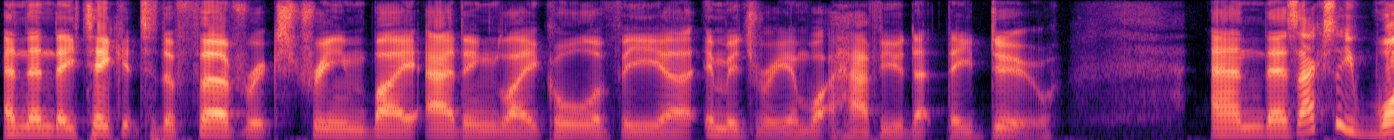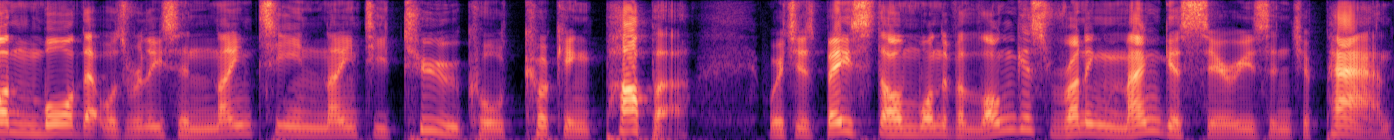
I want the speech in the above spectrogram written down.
and then they take it to the further extreme by adding like all of the uh, imagery and what have you that they do. And there's actually one more that was released in 1992 called Cooking Papa, which is based on one of the longest running manga series in Japan,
